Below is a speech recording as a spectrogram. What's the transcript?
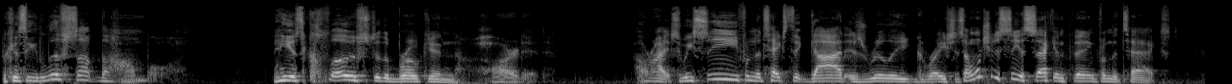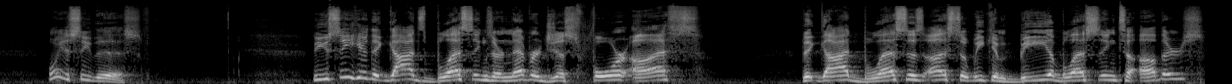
Because He lifts up the humble. He is close to the broken-hearted. All right, so we see from the text that God is really gracious. I want you to see a second thing from the text. I want you to see this. Do you see here that God's blessings are never just for us? that God blesses us so we can be a blessing to others?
